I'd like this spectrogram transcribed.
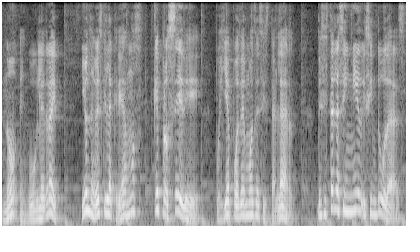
no en Google Drive. Y una vez que la creamos, ¿qué procede? Pues ya podemos desinstalar. Desinstala sin miedo y sin dudas,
